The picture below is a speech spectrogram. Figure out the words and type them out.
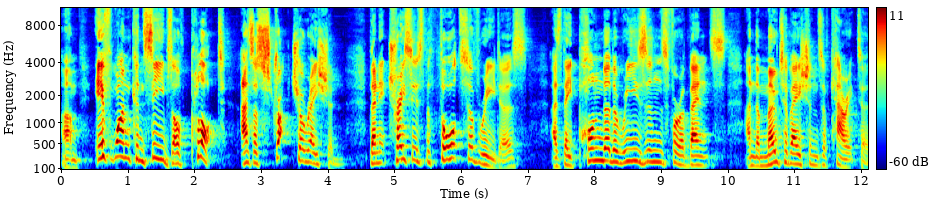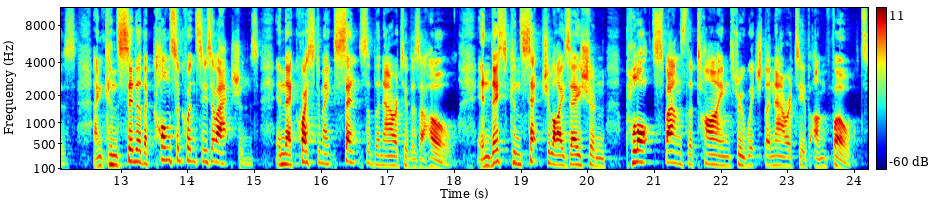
Um, if one conceives of plot as a structuration, then it traces the thoughts of readers as they ponder the reasons for events and the motivations of characters and consider the consequences of actions in their quest to make sense of the narrative as a whole. In this conceptualization, plot spans the time through which the narrative unfolds.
